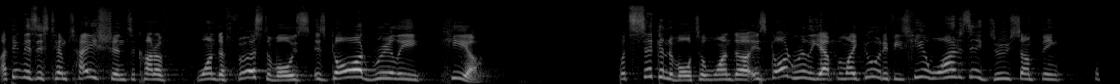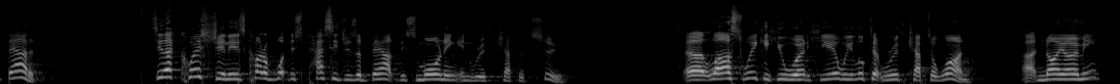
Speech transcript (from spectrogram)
I think there's this temptation to kind of wonder, first of all, is, is God really here? But second of all, to wonder, is God really out for my good? If He's here, why doesn't He do something about it? See, that question is kind of what this passage is about this morning in Ruth chapter 2. Uh, last week, if you weren't here, we looked at Ruth chapter 1. Uh, Naomi,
